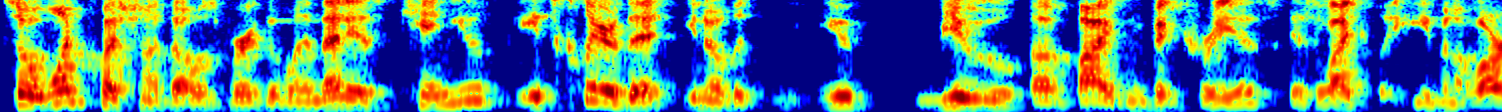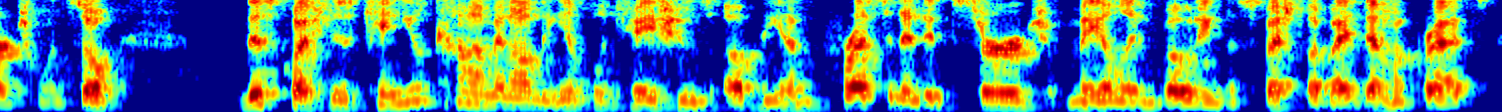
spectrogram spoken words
So one question I thought was a very good one, and that is, can you? It's clear that you know that you view a Biden victory as is likely, even a large one. So this question is, can you comment on the implications of the unprecedented surge of mail-in voting, especially by Democrats?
